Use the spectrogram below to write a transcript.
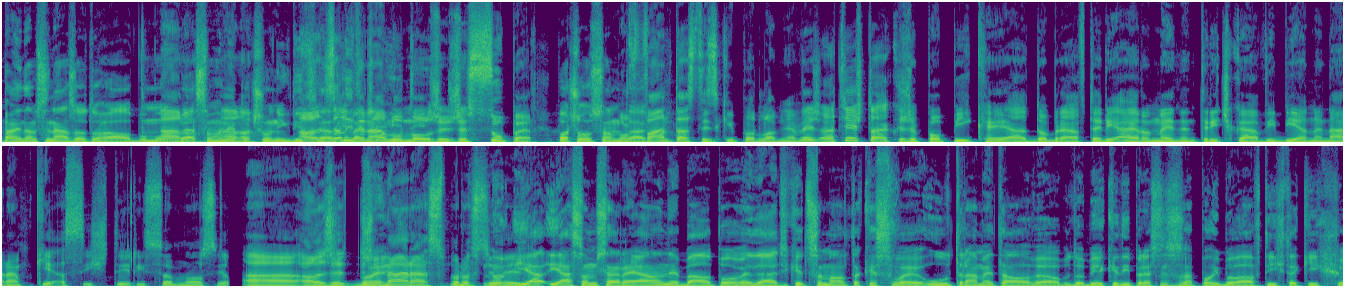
nepamätám si názov toho albumu, lebo ja som ho áno. nepočul nikdy Ale celý ten album bol, že, že super. Počul som Bol tak. fantastický podľa mňa, vieš, a tiež to akože popík, hej, a dobré, a vtedy Iron Maiden trička a vybijané náramky, asi 4 som nosil. A, ale že, No že naraz proste, No, vieš. ja, ja som sa reálne bál povedať, keď som mal také svoje ultrametalové obdobie, kedy presne som sa pohyboval v tých takých e,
